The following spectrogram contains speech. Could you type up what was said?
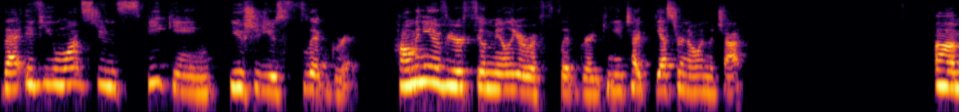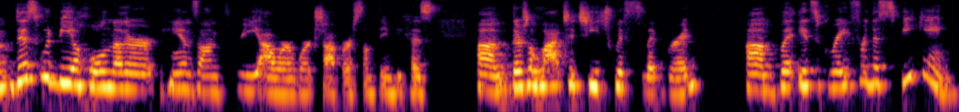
that if you want students speaking, you should use Flipgrid. How many of you are familiar with Flipgrid? Can you type yes or no in the chat? Um, this would be a whole nother hands-on three hour workshop or something because um, there's a lot to teach with Flipgrid, um, but it's great for the speaking.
